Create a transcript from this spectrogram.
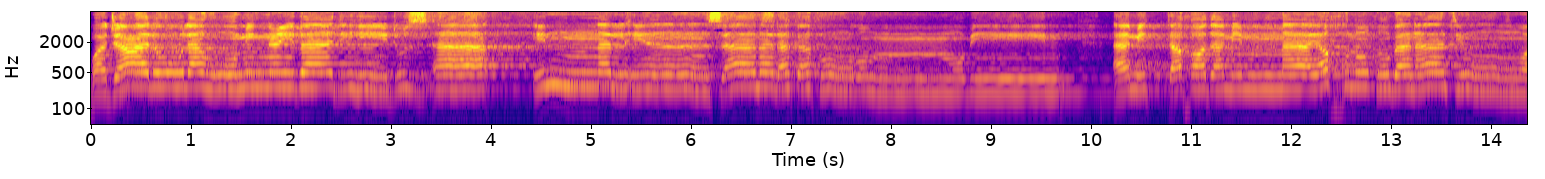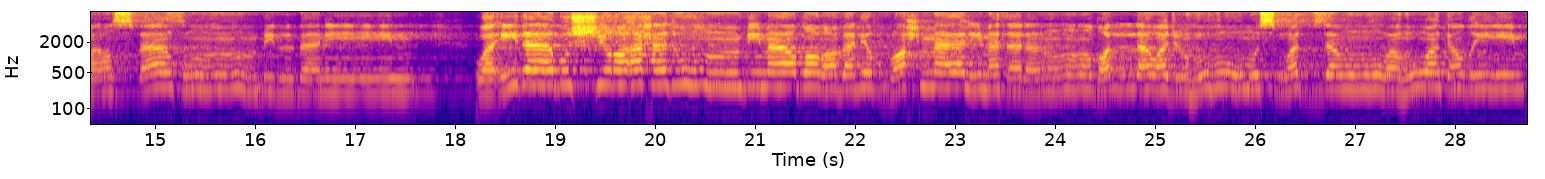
وجعلوا له من عباده جزءا إن الإنسان لكفور مبين أم اتخذ مما يخلق بنات وأصفاكم بالبنين وإذا بشر أحدهم بما ضرب للرحمن مثلا ضل وجهه مسودا وهو كظيم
